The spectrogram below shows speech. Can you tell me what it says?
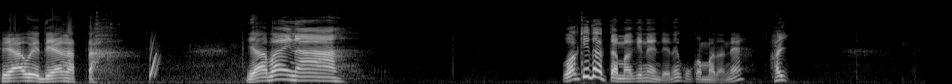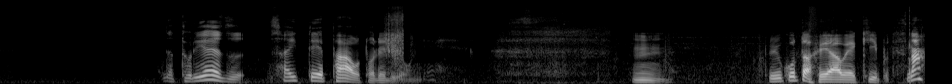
フェアウェイ出やがった。やばいな脇だったら負けないんだよねここはまだね。はい。だとりあえず最低パーを取れるように。うん。ということはフェアウェイキープですな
